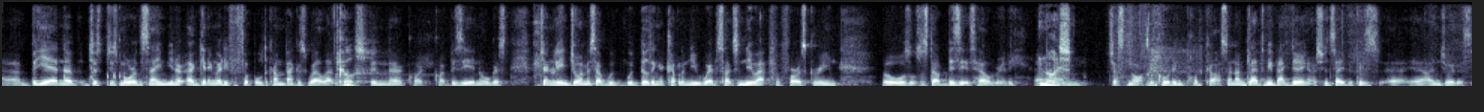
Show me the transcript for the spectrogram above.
Uh, but yeah, no, just just more of the same. You know, uh, getting ready for football to come back as well. That's of course. been uh, quite quite busy in August. Generally enjoying myself. We're, we're building a couple of new websites, a new app for Forest Green, all sorts of stuff. Busy as hell, really. Nice. Um, just not recording podcasts, and I'm glad to be back doing it. I should say because uh, yeah, I enjoy this.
